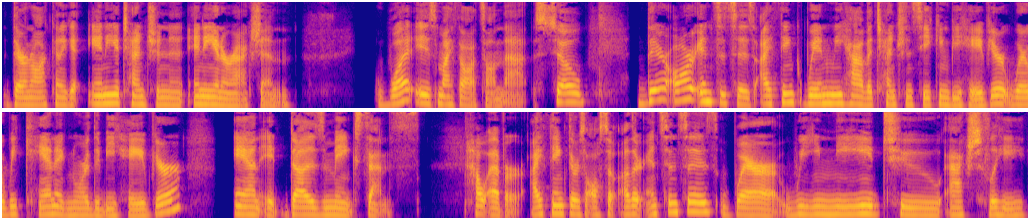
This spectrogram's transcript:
they're not going to get any attention and any interaction. What is my thoughts on that? So there are instances, I think, when we have attention seeking behavior where we can ignore the behavior and it does make sense. However, I think there's also other instances where we need to actually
